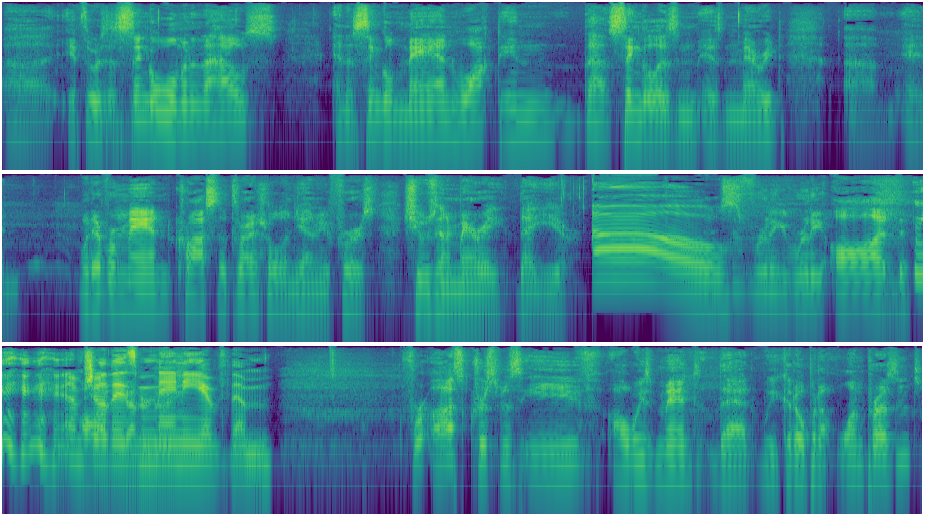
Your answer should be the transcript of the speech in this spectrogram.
uh, if there was a single woman in the house and a single man walked in, that single isn't, isn't married, um, and whatever man crossed the threshold on January 1st, she was going to marry that year. Oh, This is really, really odd. I'm sure there's many of them. For us, Christmas Eve always meant that we could open up one present,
